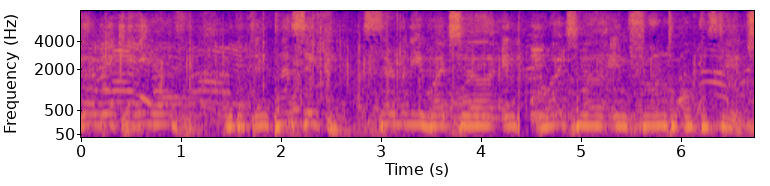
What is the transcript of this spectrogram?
We're going to be kicking off with a fantastic ceremony right here in right here in front of the stage.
